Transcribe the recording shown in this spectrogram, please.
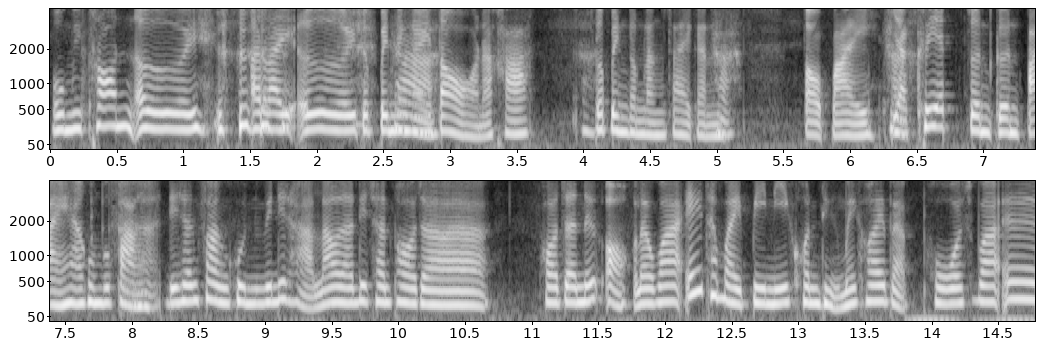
โอมิครอนเอ่ยอะไรเอ่ยจะเป็นยังไงค่ะต่อนะคะ ก็เป็นกำลังใจกันค่ะ ต่อไปค่ะอย่าเครียดจนเกินไปค่ะคุณผู้ฟังอ่าดิฉันฟังคุณวินิษฐาเล่าแล้ว ดิฉันพอจะพอจะนึกออกแล้วว่า เอ๊ะทำไมปีนี้คนถึงไม่ค่อยแบบโพสต์ว่า เออ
